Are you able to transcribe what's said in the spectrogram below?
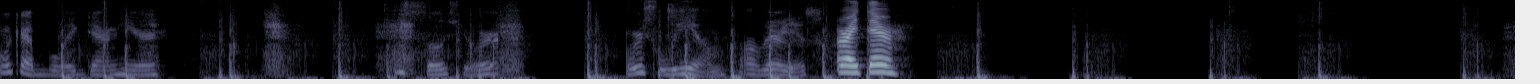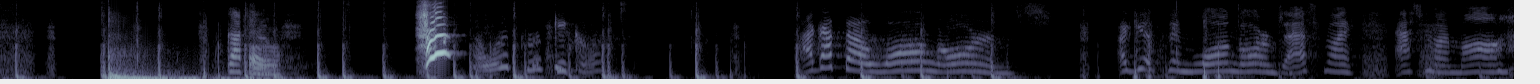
Look at Blake down here. He's so short. Where's Liam? Oh, there he is. Right there. Gotcha. Oh. Ha! I wanna correct you. Giggle. I got the long arms. I get them long arms. Ask my ask my mom.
